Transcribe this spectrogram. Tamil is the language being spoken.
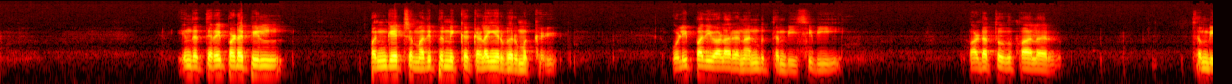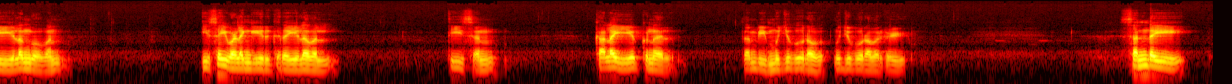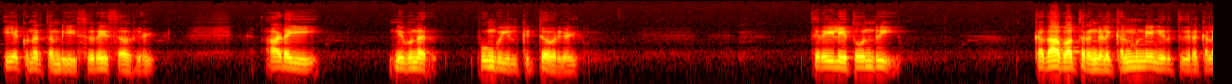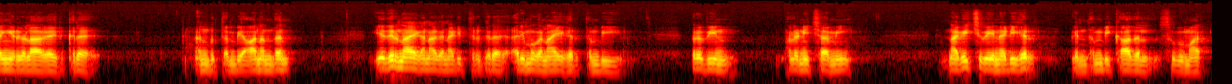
இந்த திரைப்படப்பில் பங்கேற்ற மதிப்புமிக்க கலைஞர் பெருமக்கள் ஒளிப்பதிவாளர் அன்பு தம்பி சிபி படத்தொகுப்பாளர் தம்பி இளங்கோவன் இசை வழங்கியிருக்கிற இளவல் தீசன் கலை இயக்குனர் தம்பி முஜிபூர் முஜிபூர் அவர்கள் சண்டை இயக்குனர் தம்பி சுரேஷ் அவர்கள் ஆடை நிபுணர் பூங்குயில் கிட்டு அவர்கள் திரையிலே தோன்றி கதாபாத்திரங்களை கண்முன்னே நிறுத்துகிற கலைஞர்களாக இருக்கிற அன்பு தம்பி ஆனந்தன் எதிர்நாயகனாக நடித்திருக்கிற அறிமுக நாயகர் தம்பி பிரவீன் பழனிசாமி நகைச்சுவை நடிகர் என் தம்பி காதல் சுகுமார்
